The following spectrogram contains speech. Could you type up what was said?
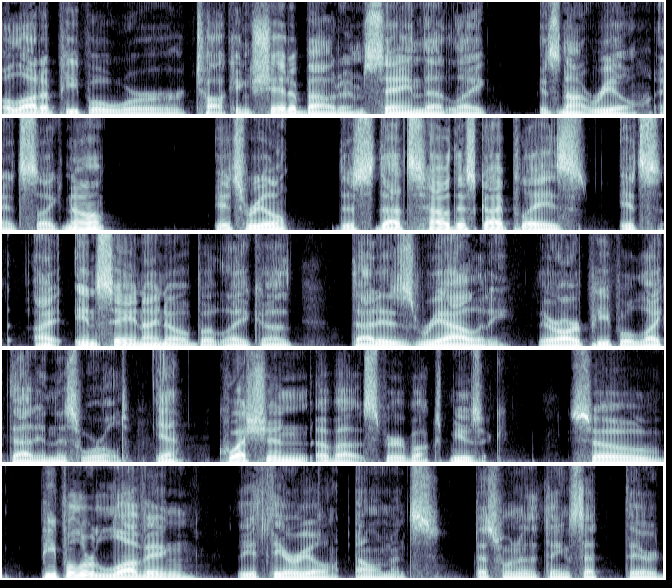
a lot of people were talking shit about him, saying that like it's not real. And it's like no, it's real. This that's how this guy plays. It's I insane, I know, but like uh, that is reality. There are people like that in this world Yeah. question about Spiritbox music. So people are loving the ethereal elements. That's one of the things that they're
